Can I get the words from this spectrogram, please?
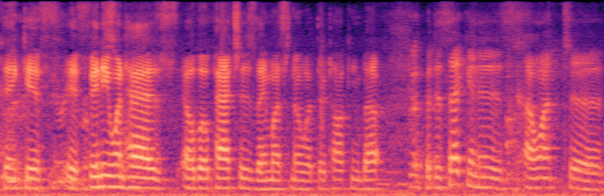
think if, if anyone has elbow patches, they must know what they're talking about. But the second is, I want to,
